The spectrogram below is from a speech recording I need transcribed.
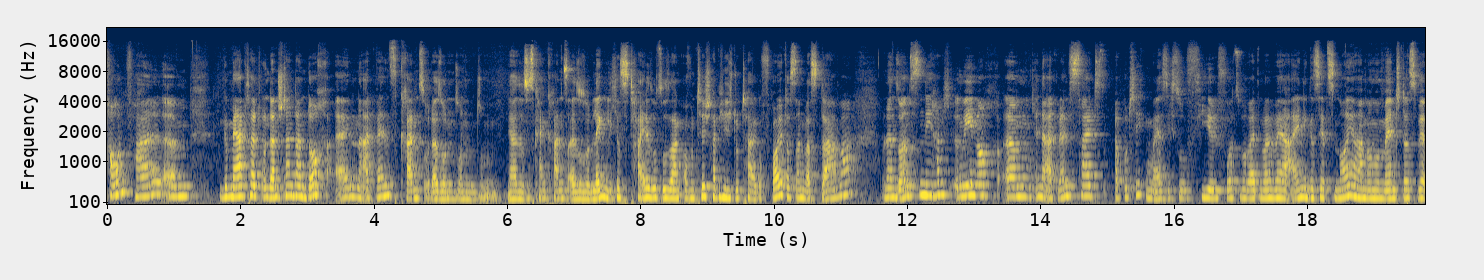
Zaunfall ähm, gemerkt hat und dann stand dann doch ein Adventskranz oder so ein, so ein, so ein ja, das ist kein Kranz, also so ein längliches Teil sozusagen auf dem Tisch, habe ich mich total gefreut, dass dann was da war. Und ansonsten nee, habe ich irgendwie noch ähm, in der Adventszeit apothekenmäßig so viel vorzubereiten, weil wir ja einiges jetzt neu haben im Moment, dass wir,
